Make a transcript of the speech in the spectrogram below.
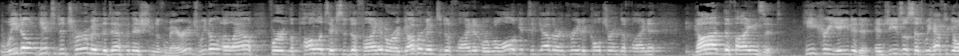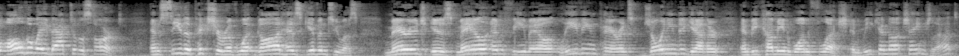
We don't get to determine the definition of marriage. We don't allow for the politics to define it or a government to define it or we'll all get together and create a culture and define it. God defines it. He created it. And Jesus says we have to go all the way back to the start and see the picture of what God has given to us. Marriage is male and female leaving parents, joining together, and becoming one flesh. And we cannot change that,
